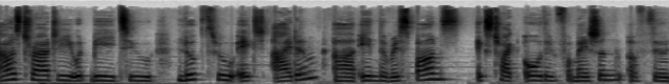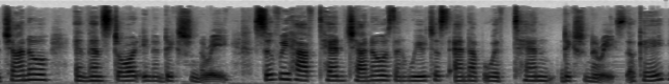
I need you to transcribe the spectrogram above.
Our strategy would be to loop through each item uh, in the response, extract all the information of the channel, and then store it in a dictionary. So if we have 10 channels, then we'll just end up with 10 dictionaries, okay?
